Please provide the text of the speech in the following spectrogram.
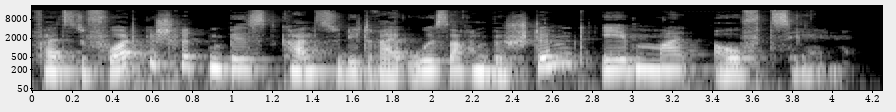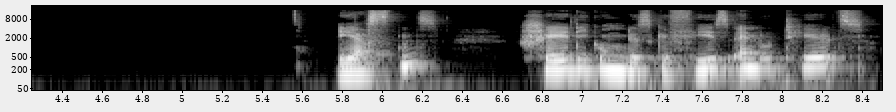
Falls du fortgeschritten bist, kannst du die drei Ursachen bestimmt eben mal aufzählen. Erstens Schädigung des Gefäßendothels.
